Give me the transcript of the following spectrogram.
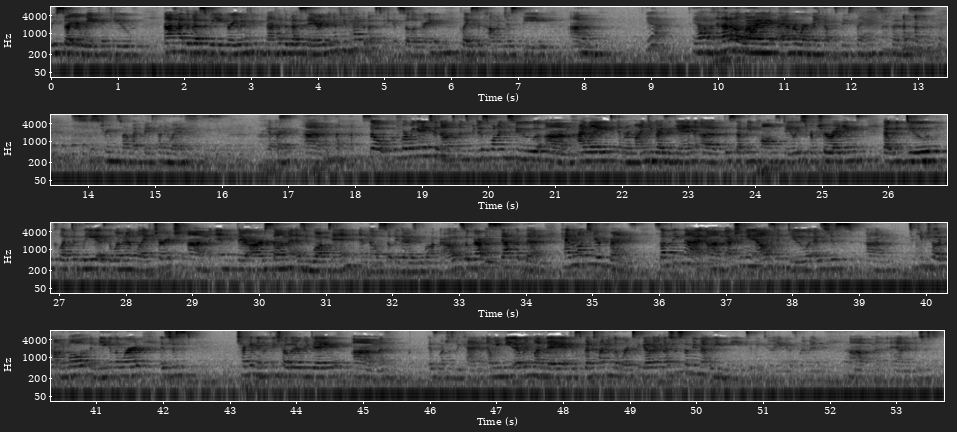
restart your week if you've not had the best week, or even if you've not had the best day, or even if you've had the best week, it's still a great place to come and just be. Um, yeah. Yeah, and I don't know why I ever wear makeup to these things because it just streams down my face, anyways. Yes. Um, so before we get into announcements, we just wanted to um, highlight and remind you guys again of the 70 Palms daily scripture writings that we do collectively as the Women of Life Church. Um, and there are some as you walked in, and they'll still be there as you walk out. So grab a stack of them, hand them out to your friends. Something that um, actually me and Allison do as just um, to keep each other accountable and being in the Word is just checking in with each other every day um, as much as we can. And we meet every Monday and just spend time in the Word together. And that's just something that we need to be doing as women. Um, and it's just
